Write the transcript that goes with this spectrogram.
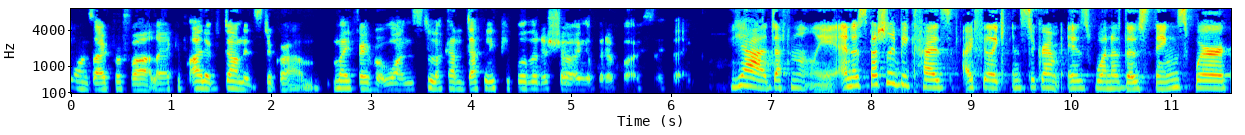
ones I prefer. Like if I look down Instagram, my favorite ones to look at are definitely people that are showing a bit of both. I think. Yeah, definitely. And especially because I feel like Instagram is one of those things where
